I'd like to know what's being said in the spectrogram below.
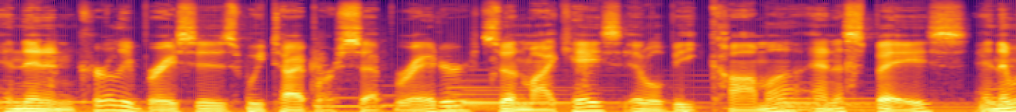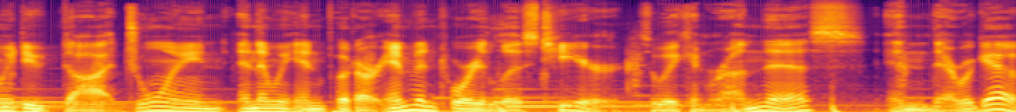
and then in curly braces, we type our separator. So in my case, it'll be comma and a space, and then we do dot join, and then we input our inventory list here. So we can run this, and there we go.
